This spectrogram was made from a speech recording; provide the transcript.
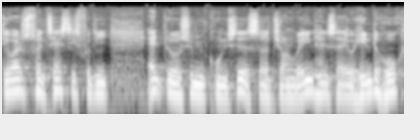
det var så fantastisk, fordi alt blev synkroniseret, så John Wayne han sagde jo hente hug,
